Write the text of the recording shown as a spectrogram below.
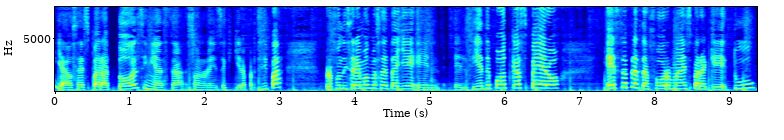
ella, o sea, es para todo el cineasta sonorense que quiera participar. Profundizaremos más a detalle en el siguiente podcast, pero esta plataforma es para que tú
